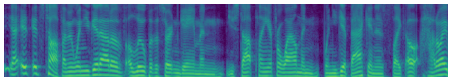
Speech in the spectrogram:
Yeah, it, it's tough. I mean, when you get out of a loop with a certain game and you stop playing it for a while, and then when you get back in, it's like, oh, how do I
